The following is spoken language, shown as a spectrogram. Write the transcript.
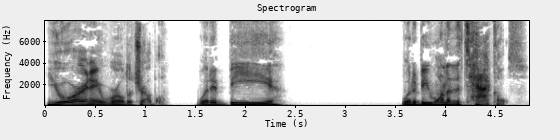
you are in a world of trouble. Would it be? Would it be one of the tackles?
